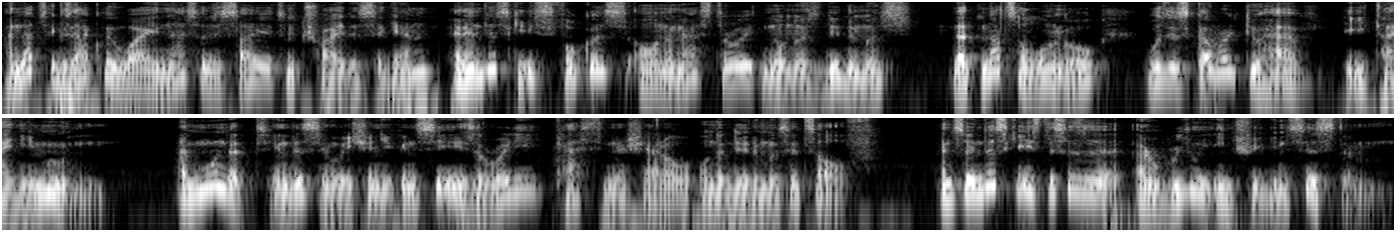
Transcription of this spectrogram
And that's exactly why NASA decided to try this again, and in this case focus on an asteroid known as Didymos that not so long ago was discovered to have a tiny moon. A moon that in this simulation you can see is already casting a shadow on the Didymos itself. And so in this case this is a, a really intriguing system.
